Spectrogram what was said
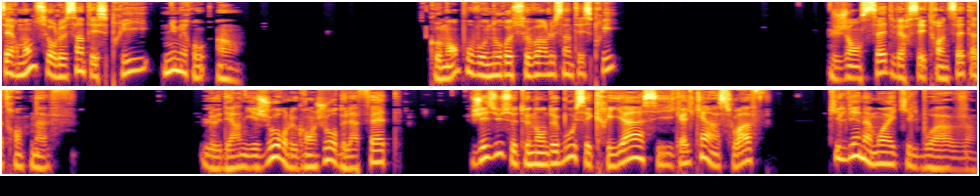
Sermon sur le Saint-Esprit numéro 1 Comment pouvons-nous recevoir le Saint-Esprit? Jean 7, versets 37 à 39 Le dernier jour, le grand jour de la fête, Jésus se tenant debout s'écria Si quelqu'un a soif, qu'il vienne à moi et qu'il boive.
